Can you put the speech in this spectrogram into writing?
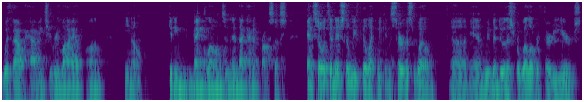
without having to rely upon, you know, getting bank loans and, and that kind of process. And so it's a niche that we feel like we can service well. Uh, and we've been doing this for well over 30 years.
